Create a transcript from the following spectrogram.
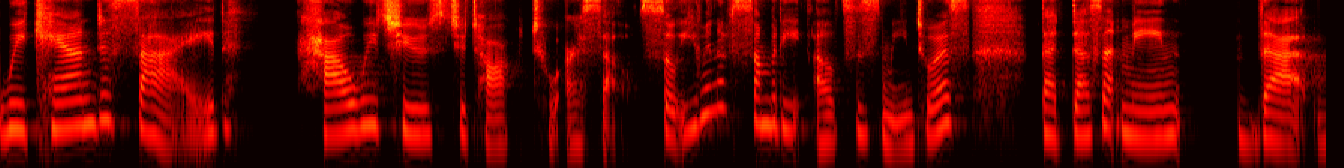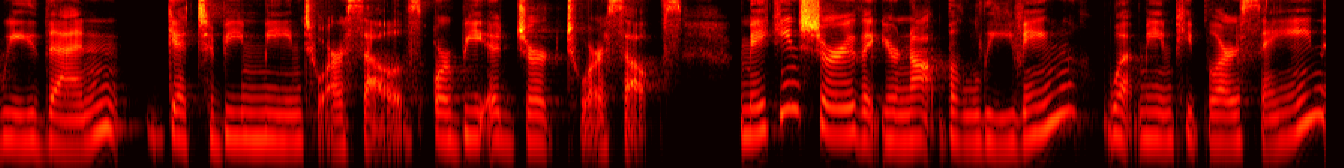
we can decide how we choose to talk to ourselves. So even if somebody else is mean to us, that doesn't mean that we then get to be mean to ourselves or be a jerk to ourselves. Making sure that you're not believing what mean people are saying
